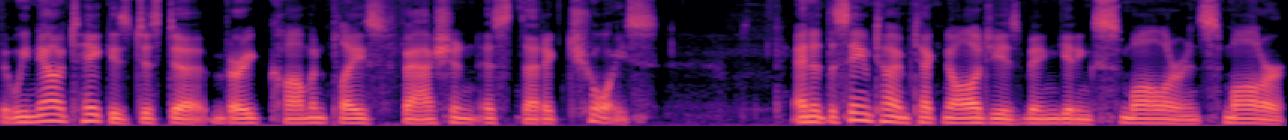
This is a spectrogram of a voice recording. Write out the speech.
that we now take as just a very commonplace fashion aesthetic choice. And at the same time, technology has been getting smaller and smaller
